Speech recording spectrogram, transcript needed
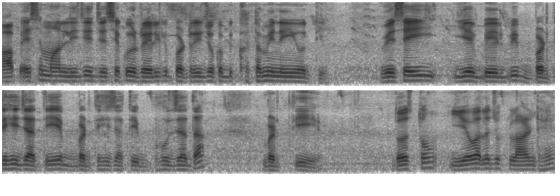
आप ऐसे मान लीजिए, जैसे कोई रेल की पटरी जो कभी ख़त्म ही नहीं होती, वैसे ही ये बेल भी बढ़ती ही जाती है, बढ़ती ही जाती है, बहुत ज़्यादा बढ़ती है। दोस्तों, ये वाला जो प्लांट है,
